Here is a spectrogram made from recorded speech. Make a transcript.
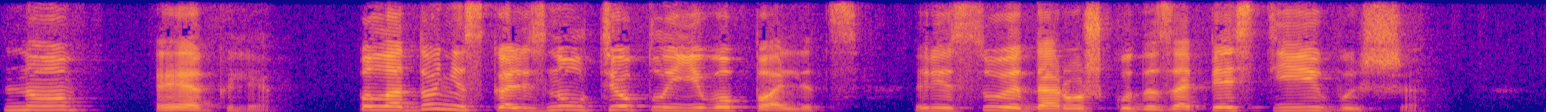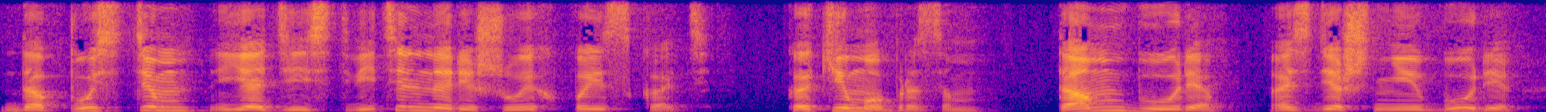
Но Эгли. По ладони скользнул теплый его палец, рисуя дорожку до запястья и выше. Допустим, я действительно решу их поискать. Каким образом? Там буря, а здешние бури –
